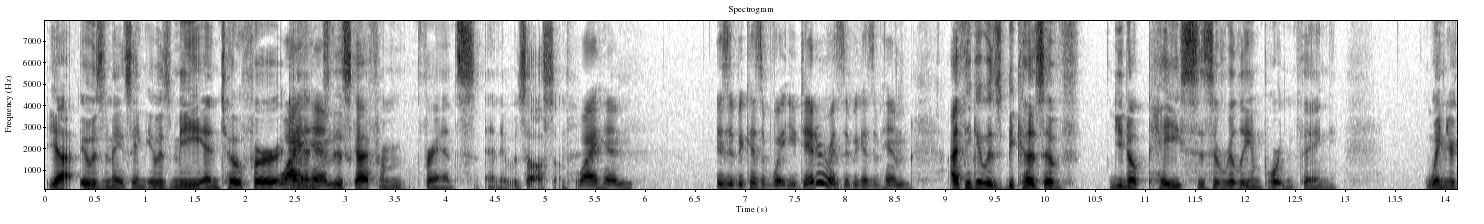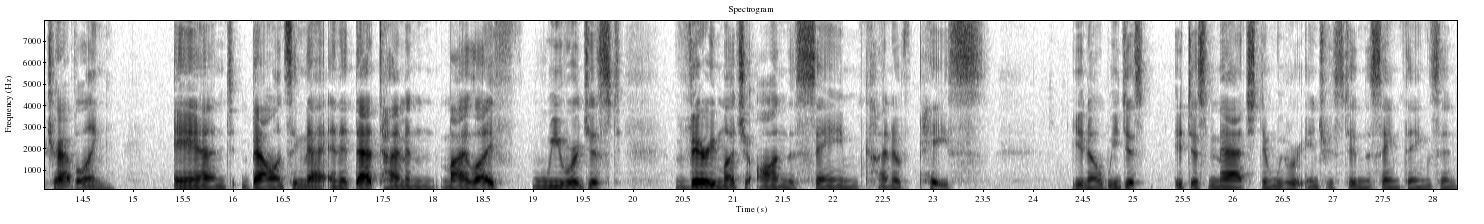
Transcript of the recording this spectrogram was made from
yeah, it was amazing. It was me and Topher Why and him? this guy from France and it was awesome. Why him? Is it because of what you did, or was it because of him? I think it was because of, you know, pace is a really important thing when you're traveling and balancing that. And at that time in my life, we were just very much on the same kind of pace. You know, we just, it just matched and we were interested in the same things. And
